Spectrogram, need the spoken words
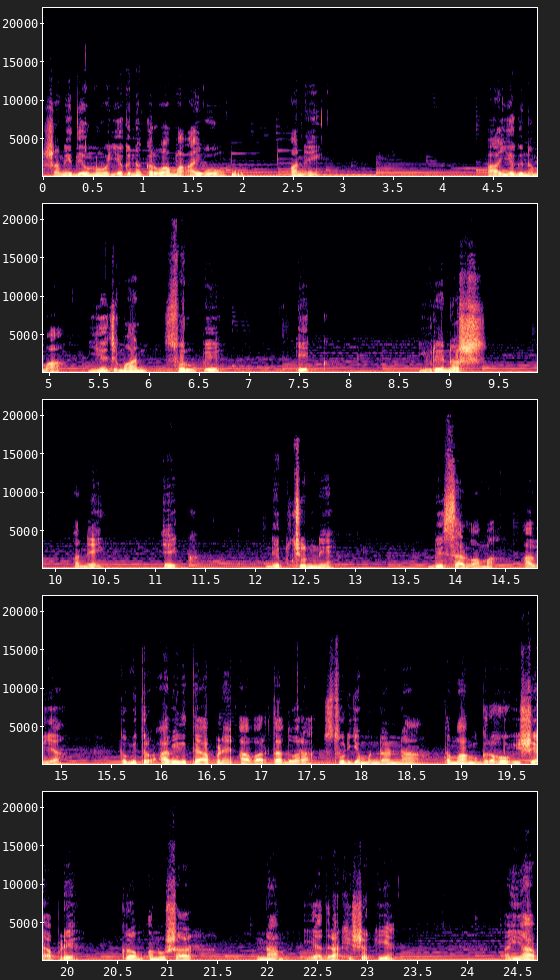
શનિદેવનો યજ્ઞ કરવામાં આવ્યો અને આ યજ્ઞમાં યજમાન સ્વરૂપે એક યુરેનસ અને એક નેપચ્યુનને બેસાડવામાં આવ્યા. તો મિત્રો, આવી રીતે આપણે આ વાર્તા દ્વારા સૂર્યમંડળના તમામ ગ્રહો વિશે આપણે ક્રમ અનુસાર નામ યાદ રાખી શકીએ. અહીં આપ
